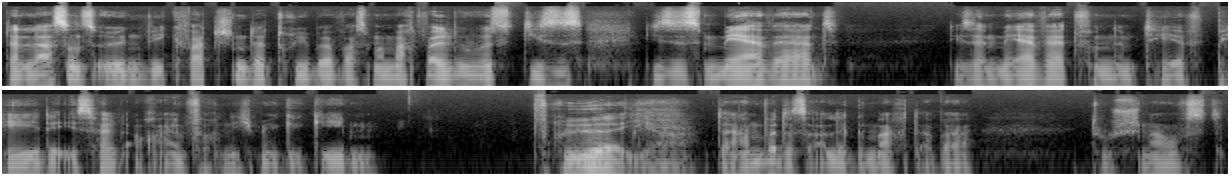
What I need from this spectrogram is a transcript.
dann lass uns irgendwie quatschen darüber, was man macht, weil du wirst dieses, dieses Mehrwert, dieser Mehrwert von einem TFP, der ist halt auch einfach nicht mehr gegeben. Früher ja, da haben wir das alle gemacht, aber du schnaufst.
